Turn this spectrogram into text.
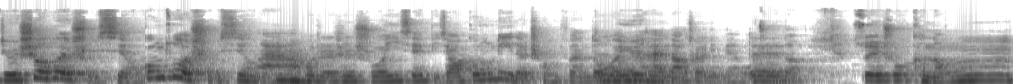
就是社会属性、工作属性啊，嗯或者是说一些比较功利的成分，都会蕴含到这里面。我觉得，所以说可能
